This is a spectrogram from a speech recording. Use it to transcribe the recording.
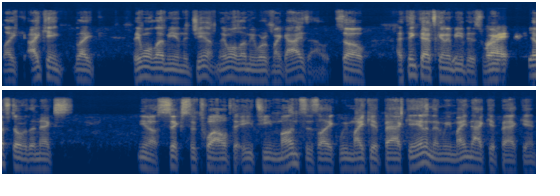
Like I can't like they won't let me in the gym. They won't let me work my guys out. So I think that's going to be this right. shift over the next you know six to 12 to 18 months is like we might get back in and then we might not get back in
